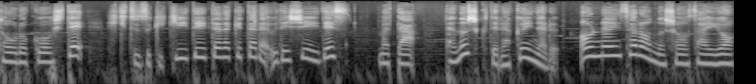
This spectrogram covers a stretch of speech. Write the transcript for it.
登録をして引き続き聞いていただけたら嬉しいです。また、楽しくて楽になるオンラインサロンの詳細を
